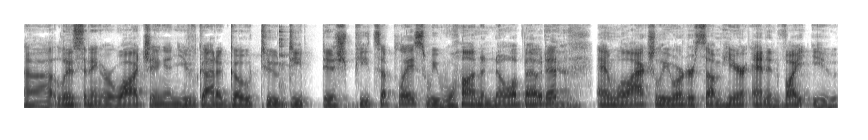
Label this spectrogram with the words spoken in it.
uh, listening or watching and you've got a go to deep dish pizza place, we want to know about it. Yeah. And we'll actually order some here and invite you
